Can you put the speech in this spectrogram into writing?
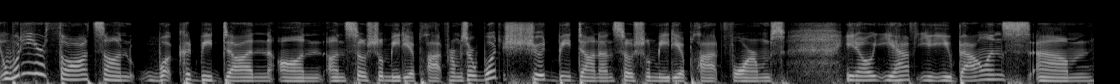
What are your thoughts on what could be done on, on social media platforms, or what should be done on social media platforms? you know you have you, you balance um,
